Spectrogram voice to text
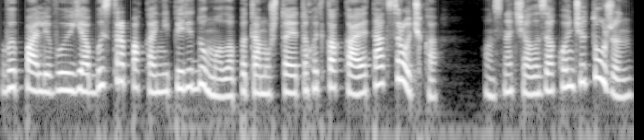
Выпаливаю я быстро, пока не передумала, потому что это хоть какая-то отсрочка. Он сначала закончит ужин.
